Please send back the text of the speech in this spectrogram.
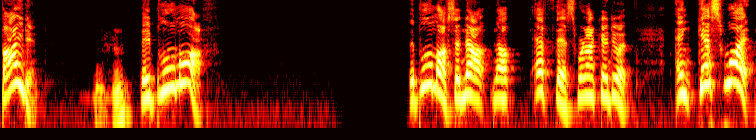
Biden. hmm They blew him off. They blew him off. Said, "No, no, f this. We're not going to do it." And guess what?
